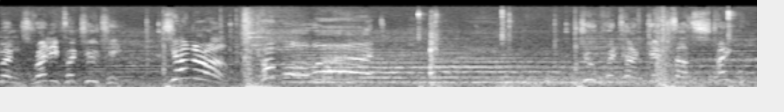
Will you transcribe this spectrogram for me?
Romans ready for duty! General, come forward! Jupiter gives us strength!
